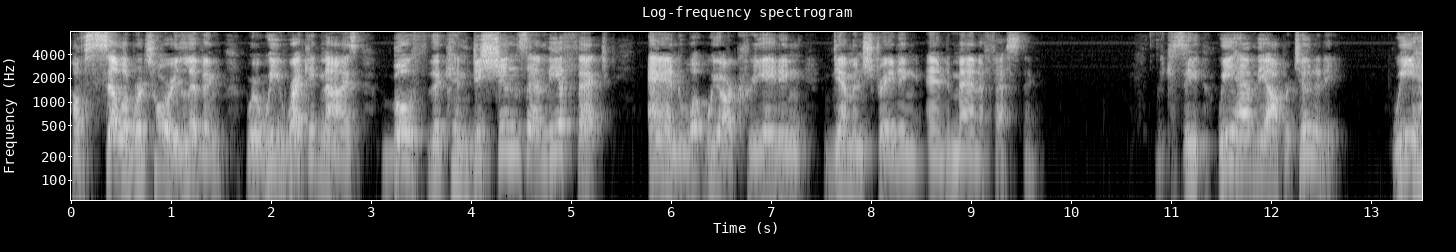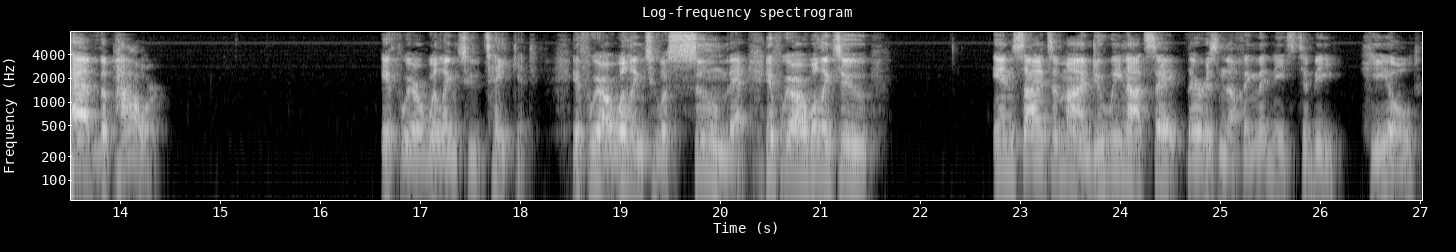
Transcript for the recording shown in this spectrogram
of celebratory living where we recognize both the conditions and the effect and what we are creating, demonstrating, and manifesting. Because see, we have the opportunity, we have the power if we are willing to take it, if we are willing to assume that, if we are willing to, in science of mind, do we not say there is nothing that needs to be healed,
